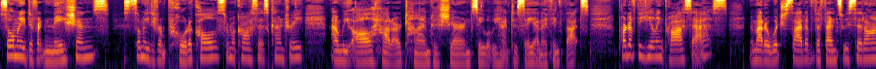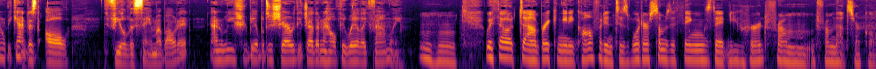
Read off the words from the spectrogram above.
so many different nations, so many different protocols from across this country. And we all had our time to share and say what we had to say. And I think that's part of the healing process. No matter which side of the fence we sit on, we can't just all feel the same about it. And we should be able to share with each other in a healthy way, like family. Mm-hmm. Without uh, breaking any confidences, what are some of the things that you heard from from that circle?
